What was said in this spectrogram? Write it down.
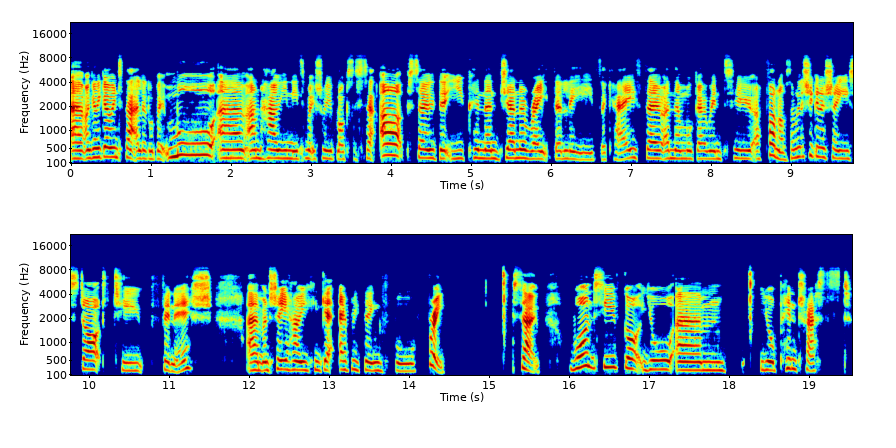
Um, I'm going to go into that a little bit more um, and how you need to make sure your blogs are set up so that you can then generate the leads. Okay, so and then we'll go into a funnel. I'm literally going to show you start to finish um, and show you how you can get everything for free. So once you've got your um, your Pinterest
